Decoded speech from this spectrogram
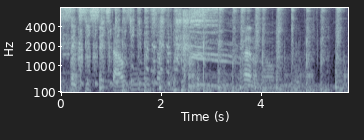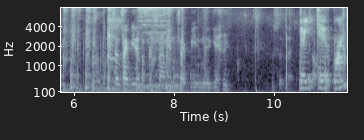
sixty-six thousand or something. I don't know. But since I beat it the first time, I'm gonna try beating it again. Who said that? Three, two, one,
